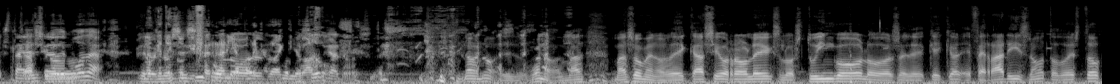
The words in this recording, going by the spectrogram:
Está Casio de moda, pero que no sé si Ferrari por, lo, por los órganos. no, no, es, bueno, más, más, o menos, de Casio, Rolex, los Twingo, los eh, que, que, Ferraris, ¿no? Todo esto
